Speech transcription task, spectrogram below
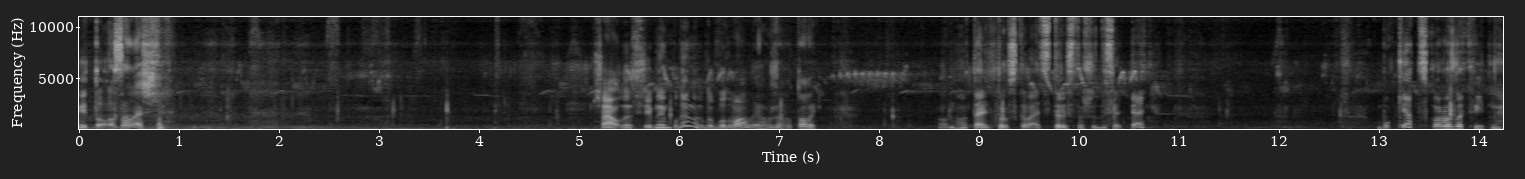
від того залежить. Ще один срібний будинок, добудували його, вже готовий. Вон готель Трускавець 365. Букет скоро заквітне.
